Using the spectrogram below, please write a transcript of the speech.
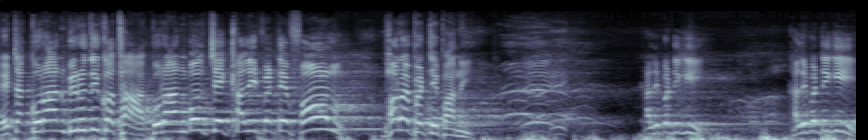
এটা কোরআন বিরোধী কথা। কোরআন বলছে খালি পেটে ফল, ভরা পেটে পানি। খালি পেটে কি? খালি পেটে কি?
